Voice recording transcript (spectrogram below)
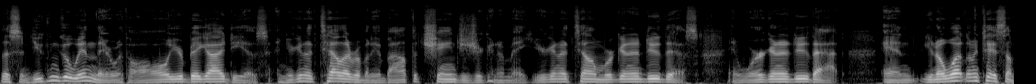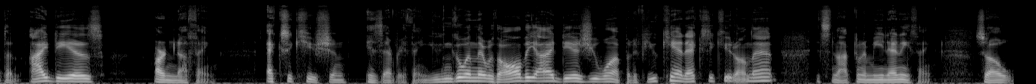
Listen, you can go in there with all your big ideas and you're going to tell everybody about the changes you're going to make. You're going to tell them we're going to do this and we're going to do that. And you know what? Let me tell you something ideas are nothing. Execution is everything. You can go in there with all the ideas you want, but if you can't execute on that, it's not going to mean anything. So,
